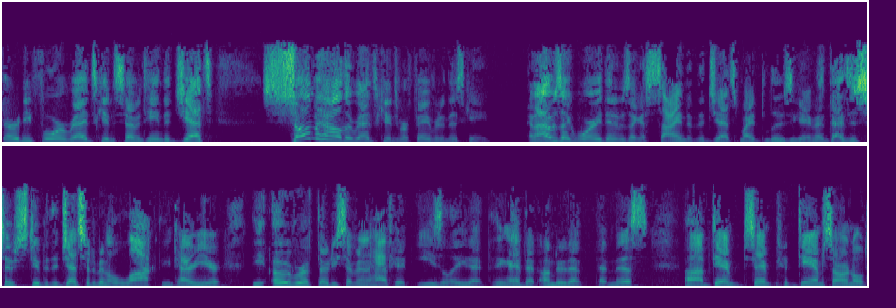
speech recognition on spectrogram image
34, Redskins 17. The Jets, somehow the Redskins were favored in this game. And I was like worried that it was like a sign that the Jets might lose the game. That- That's just so stupid. The Jets should have been a lock the entire year. The over of 37 and a half hit easily. That I think I had that under that, that miss. Uh, damn, Sam, damn Sarnold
